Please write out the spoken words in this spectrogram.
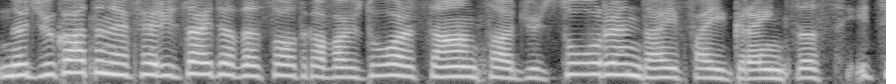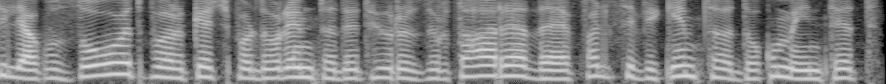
Në gjykatën e Ferizajt edhe sot ka vazhduar seanca gjyqësore ndaj Faik Graincës, i cili akuzohet për keqpërdorim të detyrës zyrtare dhe falsifikim të dokumentit.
